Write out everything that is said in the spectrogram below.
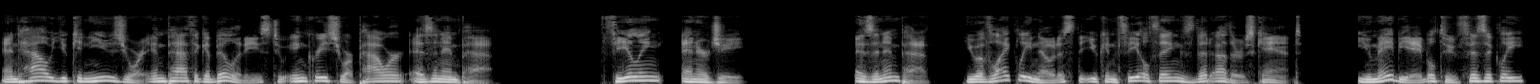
and how you can use your empathic abilities to increase your power as an empath. Feeling energy. As an empath, you have likely noticed that you can feel things that others can't. You may be able to physically,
